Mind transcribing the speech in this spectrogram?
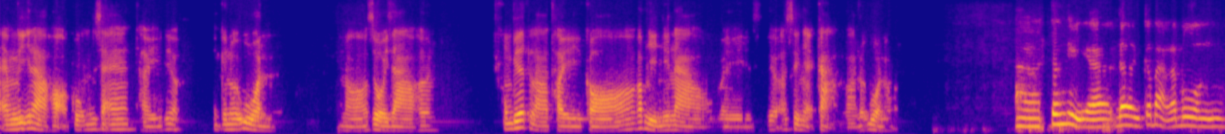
em nghĩ là họ cũng sẽ thấy được những cái nỗi buồn nó dồi dào hơn. Không biết là thầy có góc nhìn như nào về giữa sự nhạy cảm và nỗi buồn không? À, tôi nghĩ à, đời các bạn là buồn.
